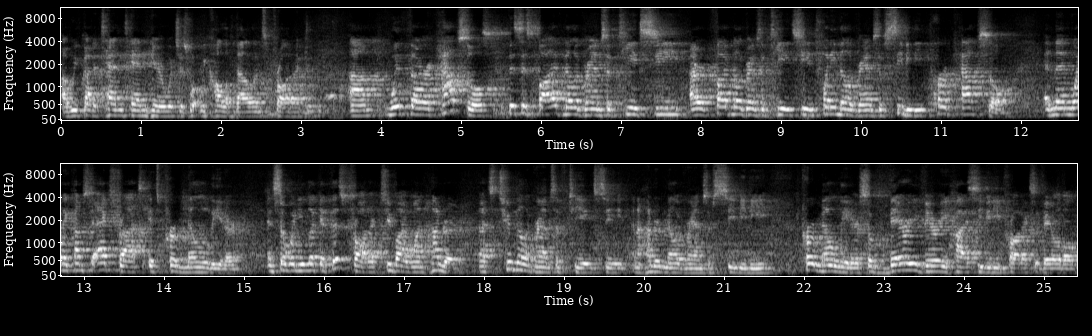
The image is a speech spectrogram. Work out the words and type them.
Uh, we've got a 10-10 here, which is what we call a balanced product. Um, with our capsules, this is 5 milligrams of THC, or 5 milligrams of THC and 20 milligrams of CBD per capsule. And then when it comes to extracts, it's per milliliter. And so when you look at this product, 2 by 100, that's 2 milligrams of THC and 100 milligrams of CBD per milliliter. So very, very high CBD products available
